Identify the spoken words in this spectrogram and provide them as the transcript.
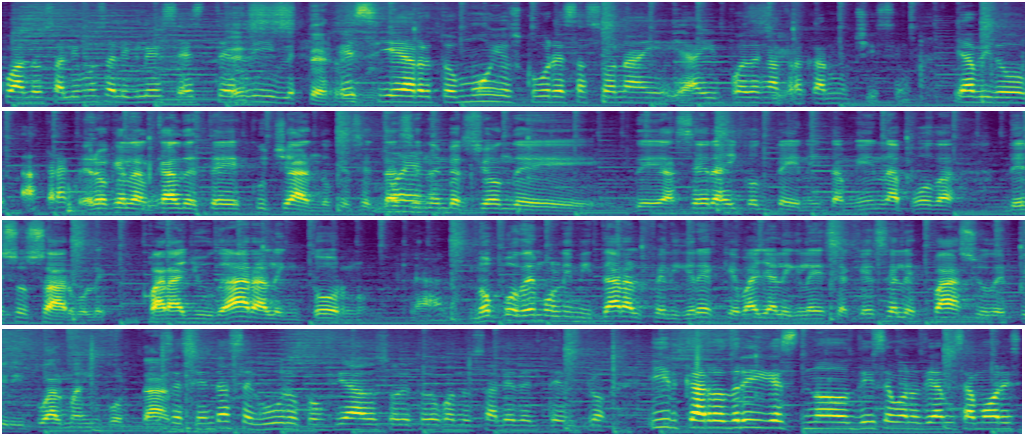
Cuando salimos de la iglesia es terrible. Es, terrible. cierto, muy oscura esa zona ahí, y ahí pueden atracar muchísimo. Y ha habido atracos. Espero que el alcalde esté escuchando, que se está Bueno. haciendo inversión de, de aceras y contenes y también la poda de esos árboles para ayudar al entorno. Claro. No podemos limitar al feligrés que vaya a la iglesia, que es el espacio de espiritual más se importante. sienta seguro, confiado, sobre todo cuando sale del templo. Irka Rodríguez nos dice, buenos días mis amores,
